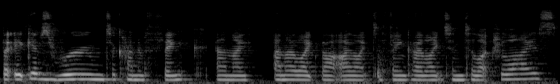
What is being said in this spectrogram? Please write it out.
but it gives room to kind of think and I and I like that. I like to think, I like to intellectualize.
